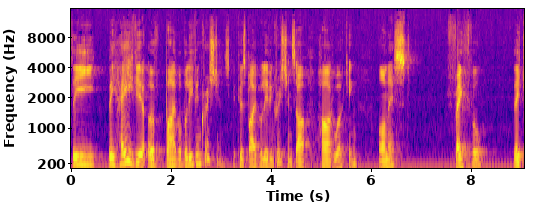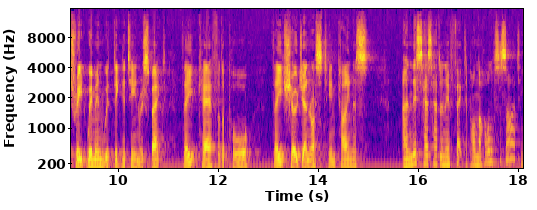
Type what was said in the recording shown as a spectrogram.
the behavior of Bible believing Christians because Bible believing Christians are hardworking, honest, faithful. They treat women with dignity and respect. They care for the poor. They show generosity and kindness. And this has had an effect upon the whole of society.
